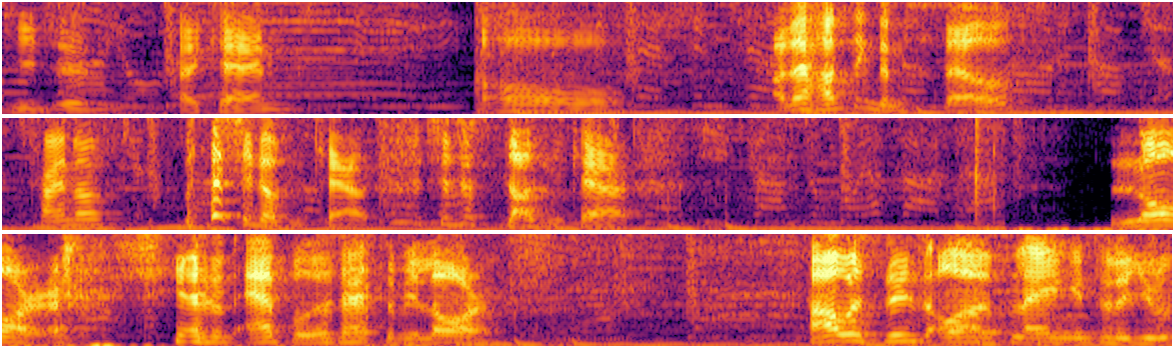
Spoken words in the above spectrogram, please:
Heejin. I can't. Oh. Are they hunting themselves? Kind of? she doesn't care. She just doesn't care. Lore. she has an apple. This has to be lore. How is this all playing into the U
